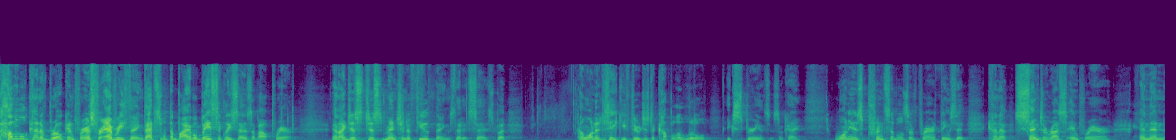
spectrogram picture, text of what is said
humble, kind of broken prayers for everything. That's what the Bible basically says about prayer. And I just, just mentioned a few things that it says, but I wanted to take you through just a couple of little experiences, okay? One is principles of prayer, things that kind of center us in prayer, and then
